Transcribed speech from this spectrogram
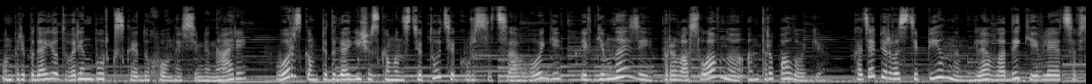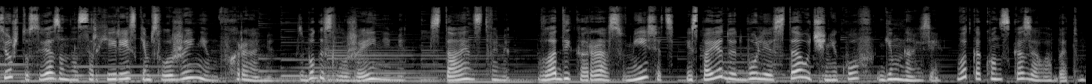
Он преподает в Оренбургской духовной семинарии, в Орском педагогическом институте курс социологии и в гимназии православную антропологию. Хотя первостепенным для владыки является все, что связано с архиерейским служением в храме, с богослужениями, с таинствами, Владыка раз в месяц исповедует более ста учеников гимназии. Вот как он сказал об этом.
